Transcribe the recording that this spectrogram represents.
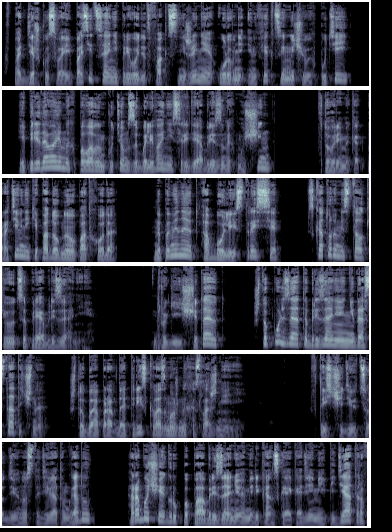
В поддержку своей позиции они приводят факт снижения уровня инфекций мочевых путей и передаваемых половым путем заболеваний среди обрезанных мужчин, в то время как противники подобного подхода напоминают о боли и стрессе, с которыми сталкиваются при обрезании. Другие считают, что пользы от обрезания недостаточно, чтобы оправдать риск возможных осложнений. В 1999 году рабочая группа по обрезанию Американской академии педиатров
